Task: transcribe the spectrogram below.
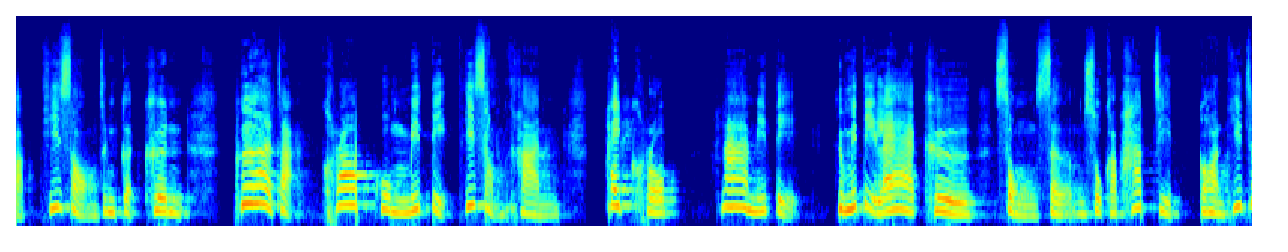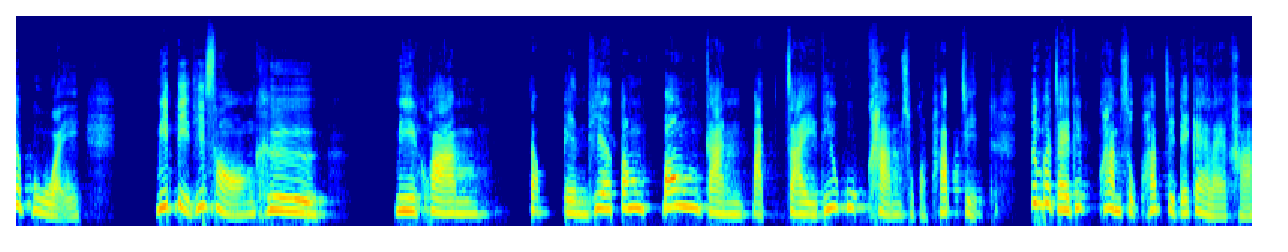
บับที่สองจึงเกิดขึ้น เพื่อจะครอบคลุมมิติที่สำคัญให้ครบ 5 มิติ คือมิติแรกคือส่งเสริมสุขภาพจิตก่อนที่จะป่วย มิติที่สองคือมีความจำเป็นที่จะต้องป้องกันปัจจัยที่คุกคามสุขภาพจิต ซึ่งปัจจัยที่คุกคามสุขภาพจิตได้แก่อะไรคะ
